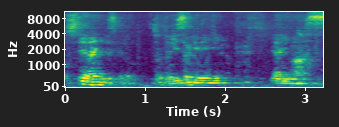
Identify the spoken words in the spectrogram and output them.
押してないんですけど、ちょっと急ぎ目にやります。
